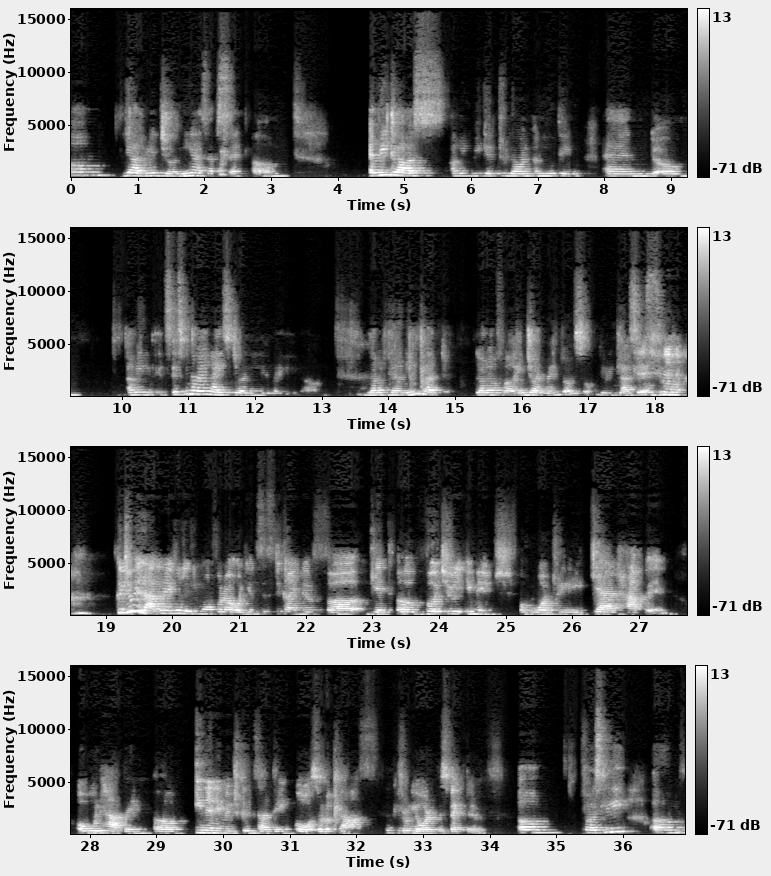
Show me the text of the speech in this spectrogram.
Um, yeah, great journey, as I've said. Um, every class, I mean, we get to learn a new thing, and um, I mean, it's it's been a very nice journey very um, lot of learning, but a lot of uh, enjoyment also during classes. Could you elaborate a little more for our audiences to kind of uh, get a virtual image of what really can happen or would happen uh, in an image consulting course or a class okay. from your perspective? Um, firstly, um,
